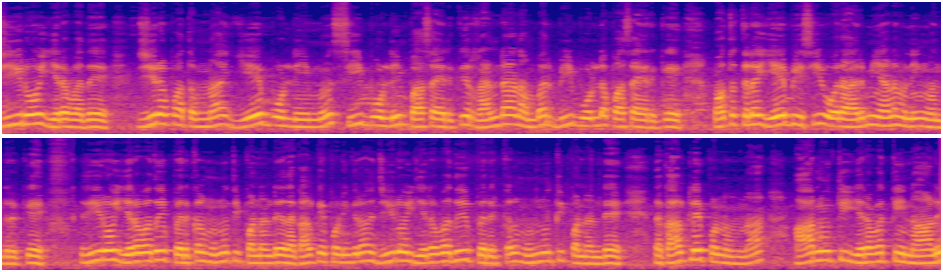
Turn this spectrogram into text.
ஜீரோ இருபது. ஜீரோ பார்த்தோம்னா ஏ போல்லையும் சி போல்லையும் பாஸ் ஆகிருக்கு ரெண்டாம் நம்பர் பி போர்டில் பாஸ் ஆகிருக்கு மொத்தத்தில் ஏபிசி ஒரு அருமையான வினிங் வந்திருக்கு. ஜீரோ இருபது பெருக்கல் முந்நூற்றி பன்னெண்டு. இதை கால்குலேட் பண்ணிக்கிறோம். ஜீரோ இருபது பெருக்கள் முந்நூற்றி பன்னெண்டு. இதை கால்குலேட் பண்ணோம்னா அறுநூற்றி இருபத்தி நாலு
